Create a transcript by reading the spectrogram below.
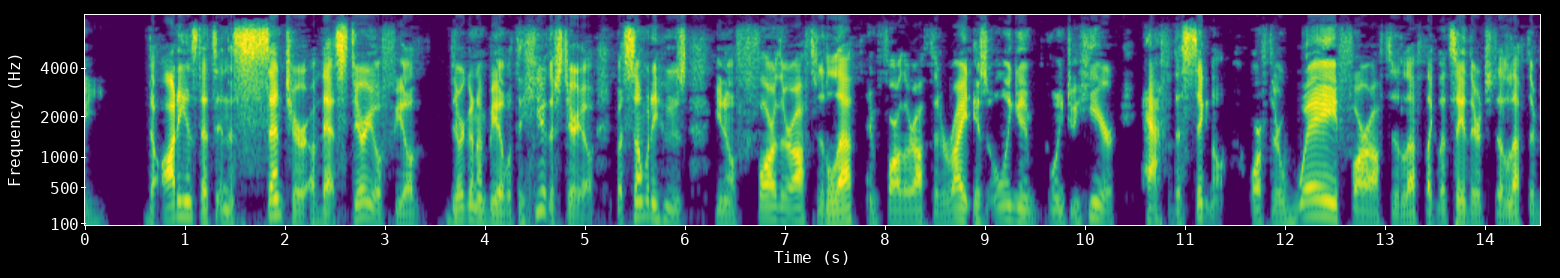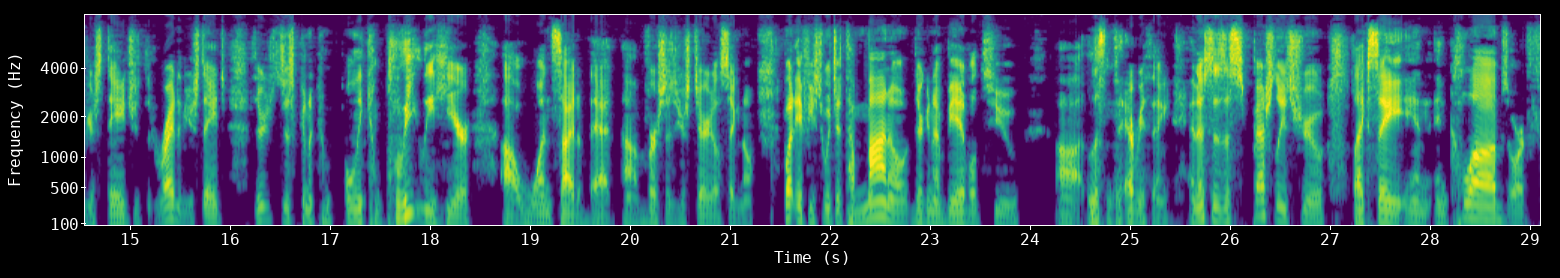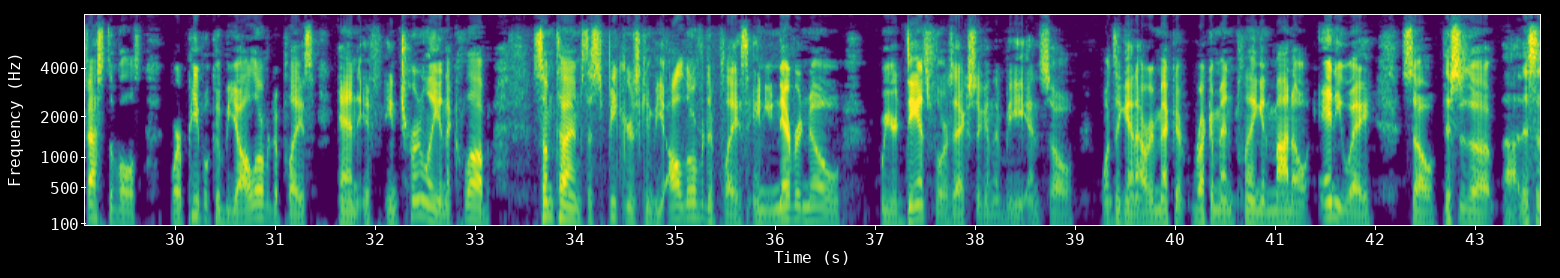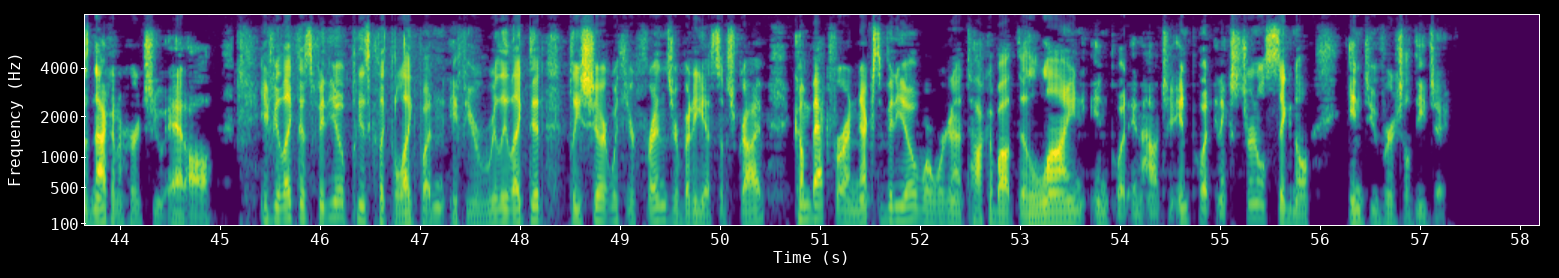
the audience that's in the center of that stereo field they're going to be able to hear the stereo. But somebody who's you know farther off to the left and farther off to the right is only going to hear half of the signal. Or if they're way far off to the left, like let's say they're to the left of your stage or to the right of your stage, they're just going to com only completely hear uh, one side of that uh, versus your stereo signal. But if you switch it to mono, they're going to be able to uh, listen to everything. And this is especially true, like say in, in clubs or at festivals where people could be all over the place. And if internally in a club, sometimes the speakers can be all over the place and you never know where your dance floor is actually going to be. And so once again, I recommend playing in mono anyway, so this is a uh, this is not going to hurt you at all. If you like this video, please click the like button. If you really liked it, please share it with your friends or better yet, subscribe. Come back for our next video where we're going to talk about the line input and how to input an external signal into Virtual DJ.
